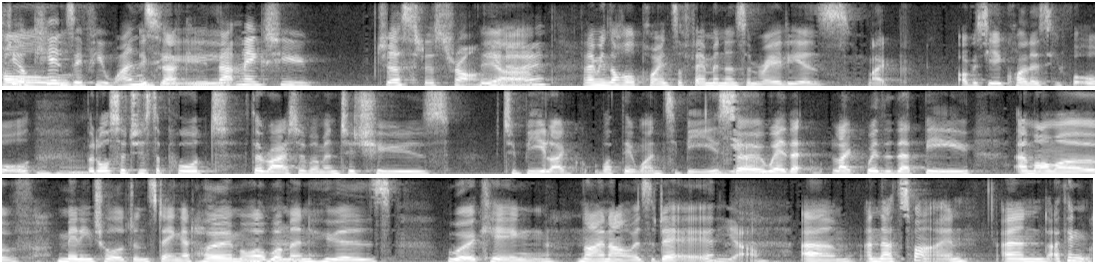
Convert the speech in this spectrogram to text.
after your kids if you want Exactly. to. That makes you just as strong, Yeah. you know? And I mean, the whole point of feminism really is like obviously equality for all, Mm-hmm. but also to support the right of women to choose to be like what they want to be. So Yeah. whether like whether that be a mom of many children staying at home Mm-hmm. or a woman who is working nine hours a day, Yeah. um, and that's fine. And I think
